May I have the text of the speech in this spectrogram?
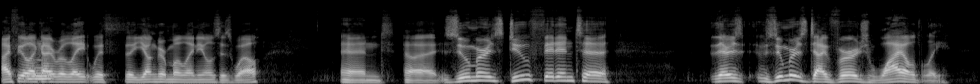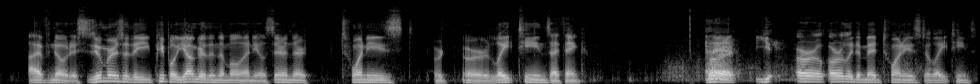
I feel like I relate with the younger millennials as well. And uh, Zoomers do fit into. There's Zoomers diverge wildly. I've noticed Zoomers are the people younger than the millennials. They're in their 20s or, or late teens, I think Right. early to mid 20s to late teens.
